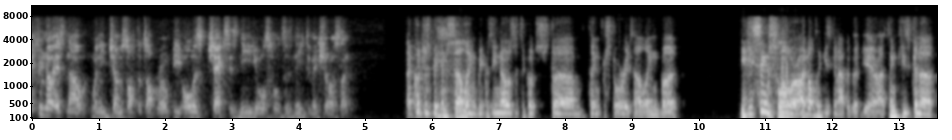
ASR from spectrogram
if you notice now, when he jumps off the top rope, he always checks his knee. He always holds his knee to make sure it's like. That could just be him selling because he knows it's a good um, thing for storytelling, but he just seems slower. I don't think he's gonna have a good year. I think he's gonna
